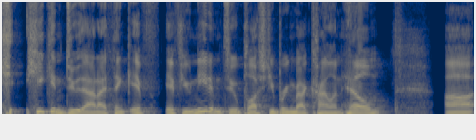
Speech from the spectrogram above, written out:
he, can do that. I think if if you need him to. Plus, you bring back Kylin Hill, uh,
